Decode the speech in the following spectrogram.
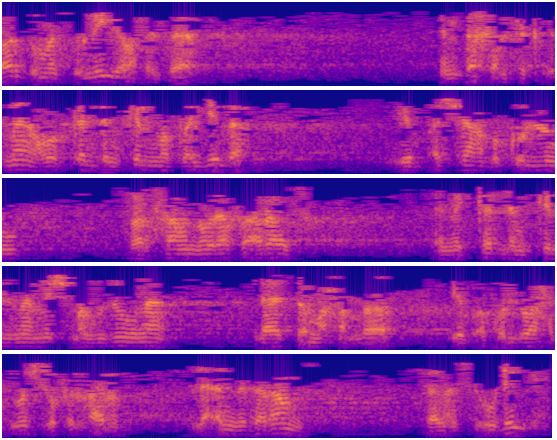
برضه مسؤولية وحساب. إن دخل في اجتماع واتكلم كلمة طيبة يبقى الشعب كله فرحان ورفع راسه. ان اتكلم كلمة مش موزونة لا سمح الله يبقى كل واحد وشه في الأرض لأن ده رمز فمسؤولية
